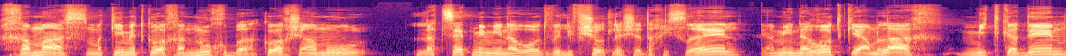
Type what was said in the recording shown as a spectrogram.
שחמאס מקים את כוח הנוח'בה, כוח שאמור לצאת ממנהרות ולפשוט לשטח ישראל, המנהרות כאמל"ח מתקדם,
